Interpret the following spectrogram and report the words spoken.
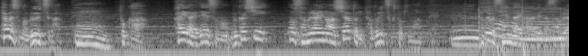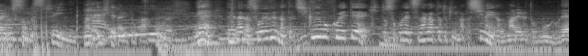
多分そのルーツがあって、うん。とか海外でその昔の侍の足跡にたどり着く時もあってうん例えば仙台から出た侍の子孫がスペインにまだ生きてたりとか、そうですね。ね、でなんかそういう風になったら時空も超えてきっとそこでつながった時にまた使命が生まれると思うのでそ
